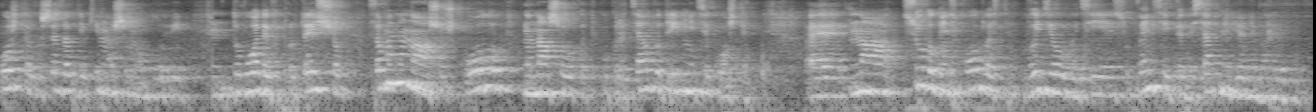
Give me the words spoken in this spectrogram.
кошти лише завдяки нашому голові. Доводив про те, що саме на нашу школу, на наше укриття потрібні ці кошти. Е, На всю Волинську область виділили цієї субвенції 50 мільйонів гривень.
